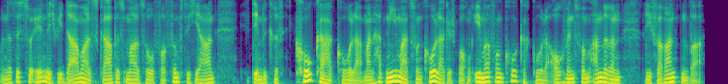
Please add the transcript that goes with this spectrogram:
und das ist so ähnlich wie damals gab es mal so vor 50 Jahren den Begriff Coca-Cola. Man hat niemals von Cola gesprochen, immer von Coca-Cola, auch wenn es vom anderen Lieferanten war.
